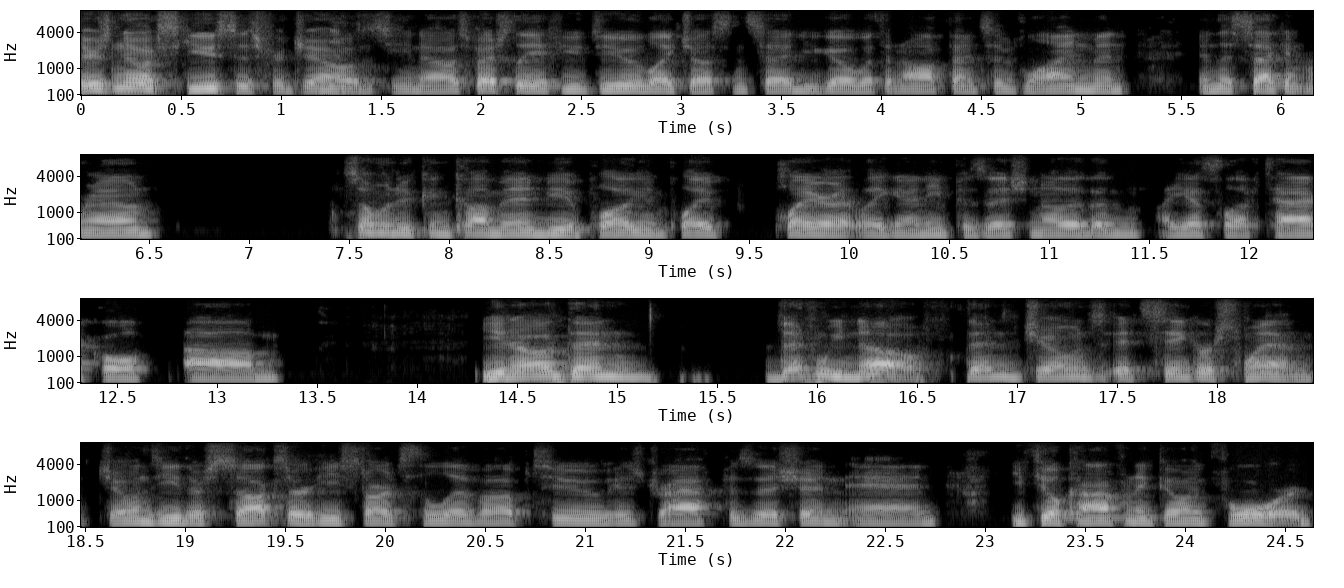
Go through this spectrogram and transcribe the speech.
there's no excuses for Jones, you know, especially if you do, like Justin said, you go with an offensive lineman in the second round, someone who can come in, be a plug and play player at like any position other than, I guess, left tackle. Um, you know, then then we know. Then Jones, it's sink or swim. Jones either sucks or he starts to live up to his draft position, and you feel confident going forward.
